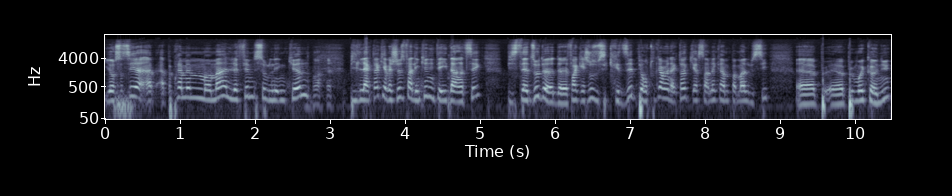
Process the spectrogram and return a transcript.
ils ont sorti à, à peu près au même moment le film sur Lincoln. Ouais. Puis l'acteur qui avait juste fait Lincoln était identique. Puis c'était dur de, de faire quelque chose aussi crédible. Puis on trouve quand même un acteur qui ressemblait quand même pas mal aussi, euh, un, peu, un peu moins connu,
